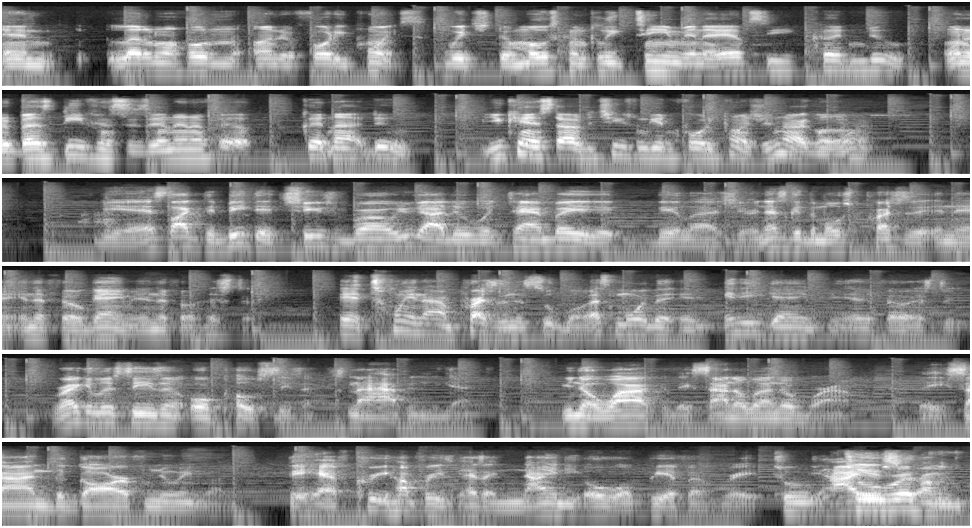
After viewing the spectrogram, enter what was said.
and let alone holding under 40 points, which the most complete team in the AFC couldn't do. One of the best defenses in NFL could not do. You can't stop the Chiefs from getting 40 points. You're not going to win. Yeah, it's like to beat the Chiefs, bro. You gotta do what Tampa Bay did last year, and that's get the most pressures in the NFL game in NFL history. They had 29 pressures in the Super Bowl. That's more than in any game in NFL history, regular season or postseason. It's not happening again. You know why? Because they signed Orlando Brown. They signed the guard from New England. They have Creed Humphreys has a 90 overall PFF grade, two, the highest from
